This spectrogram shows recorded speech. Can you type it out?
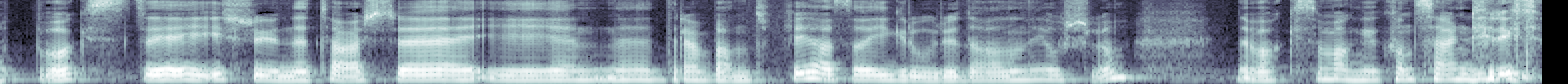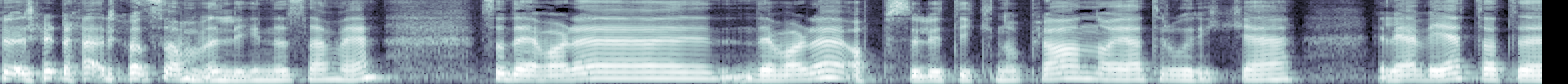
oppvokst i sjuende etasje i en eh, drabantby, altså i Groruddalen i Oslo. Det var ikke så mange konserndirektører der å sammenligne seg med. Så det var det, det var det absolutt ikke noe plan, og jeg tror ikke eller jeg vet at det,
